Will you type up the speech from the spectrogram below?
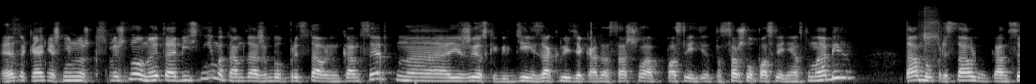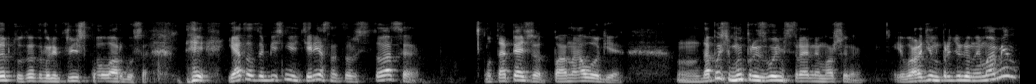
Это, конечно, немножко смешно, но это объяснимо. Там даже был представлен концепт на Ижевске, в день закрытия, когда сошла последний, сошло последний автомобиль. Там был представлен концепт вот этого электрического Ларгуса. Я тут объясню, интересная тоже ситуация. Вот опять же, по аналогии. Допустим, мы производим стиральные машины. И в один определенный момент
